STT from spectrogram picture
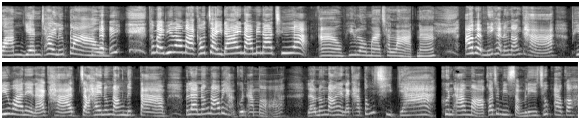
ความเย็นใช่หรือเปล่าทำไมพี่เรามาเข้าใจได้นะไม่น่าเชื่อ อ้าว พี่โลมาฉลาดนะ เอาแบบนี้ค่ะน้องๆขาพี่วานเนี่ยนะคะ จะให้น้องๆนึกตาม เวลาน้องๆไปหาคุณอาหมอ แล้วน้องๆเนี่ยนะคะ ต้องฉีดยา คุณอาหมอก็จะมีสำลีชุบแอลกอฮ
